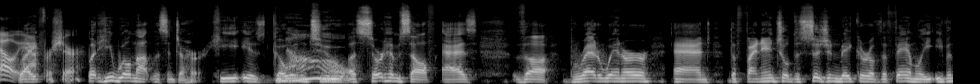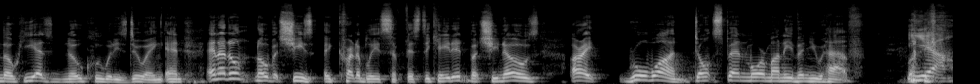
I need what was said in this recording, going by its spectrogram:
Oh yeah, for sure. But he will not listen to her. He is going to assert himself as the breadwinner and the financial decision maker of the family, even though he has no clue what he's doing. And and I don't know that she's incredibly sophisticated, but she knows. All right, rule one: don't spend more money than you have. Like, Yeah.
